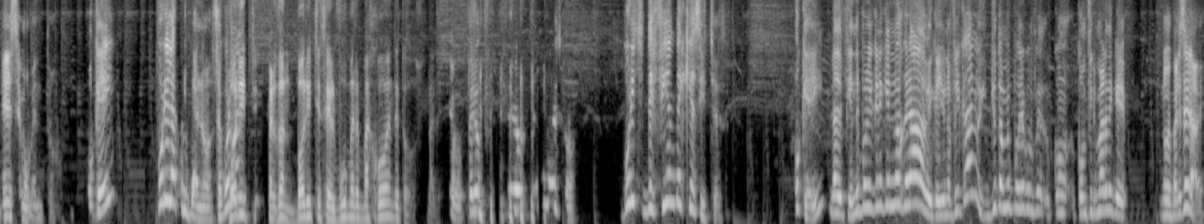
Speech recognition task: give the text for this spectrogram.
en ese momento. ¿Ok? Por el africano. ¿Se acuerdan? Boric, perdón, Boric es el boomer más joven de todos. Dale. Pero, pero, pero, eso. Boric defiende a Esquiasiches. Ok, la defiende porque cree que no es grave que hay un africano. Y yo también podría confirmar de que no me parece grave.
